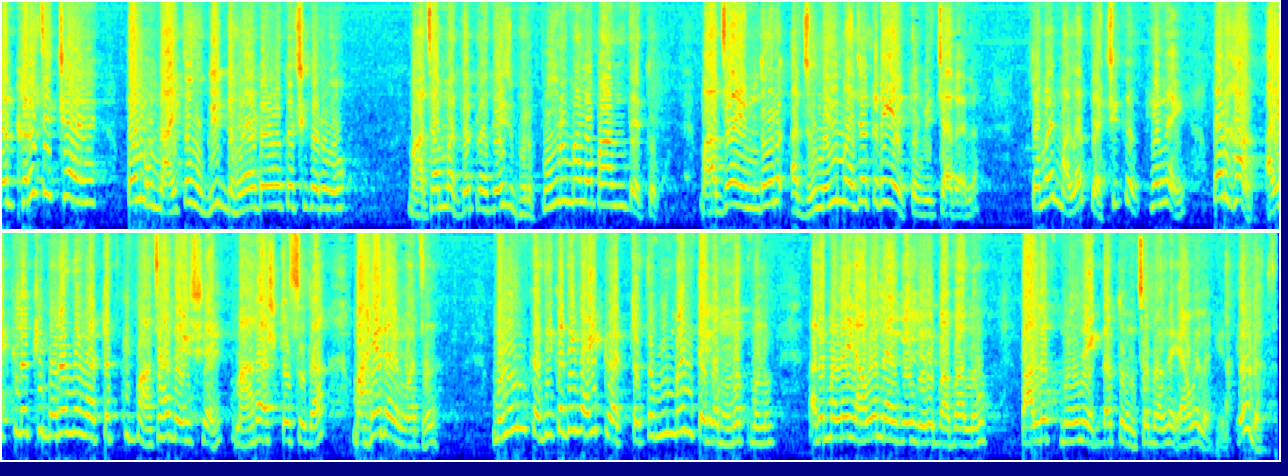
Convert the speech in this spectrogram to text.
पण खरंच इच्छा आहे. पण नाही तर उगीच ढवळाढवळ कशी करू? माझा मध्य प्रदेश भरपूर मला मान देतो. माझं इंदूर अजूनही माझ्याकडे येतो विचारायला. त्यामुळे मला त्याची हे नाही. पण हा ऐकलं की बरं नाही वाटत की माझा देश आहे. महाराष्ट्र सुद्धा माहेर आहे माझं. म्हणून कधी कधी वाईट वाटतं तर मी म्हणते गंमत म्हणून. अरे मला यावं लागेल रे बाबानो. पालक म्हणून एकदा तुमचं मला यावं लागेल. एवढंच.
